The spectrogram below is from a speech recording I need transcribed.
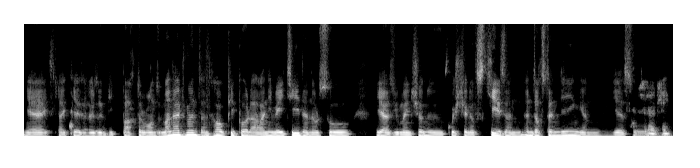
Yeah. It's like yeah, there is a big part around the management and how people are animated, and also yeah, as you mentioned, a question of skills and understanding, and yes, so Absolutely.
